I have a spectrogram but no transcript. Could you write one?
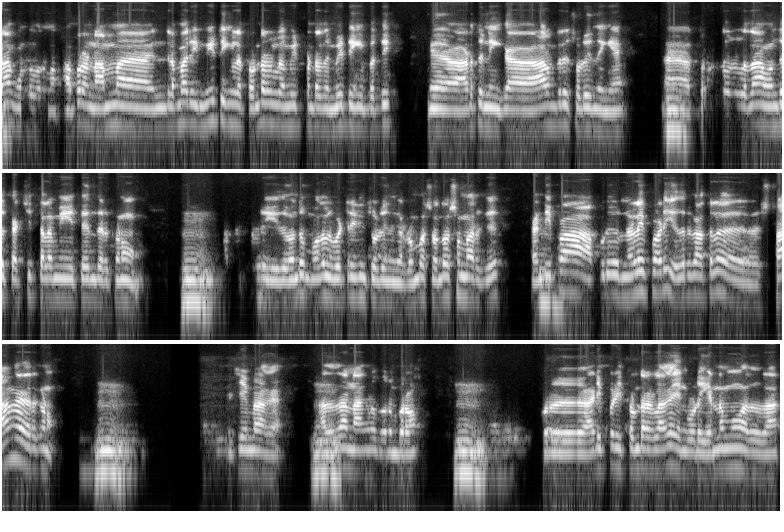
தான் கொண்டு வரணும். அப்புறம் நம்ம இந்த மாதிரி மீட்டிங்ல தொண்டர்களை மீட் பண்ற மீட்டிங்கை பத்தி அடுத்து நீங்க ஆரம்பத்திலே சொல்லியிருந்தீங்க. தொண்டர்களை தான் வந்து கட்சி தலைமையை தேர்ந்தெடுக்கணும். இது வந்து முதல் வெற்றின்னு சொல்லியிருந்தீங்க. ரொம்ப சந்தோஷமா இருக்கு. கண்டிப்பா அப்படி ஒரு நிலைப்பாடு எதிர்காலத்துல ஸ்ட்ராங்கா இருக்கணும். நிச்சயமாக. அதுதான் நாங்களும் விரும்புறோம். ஒரு அடிப்படை தொண்டர்களாக எங்களோட எண்ணமும் அதுதான்.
